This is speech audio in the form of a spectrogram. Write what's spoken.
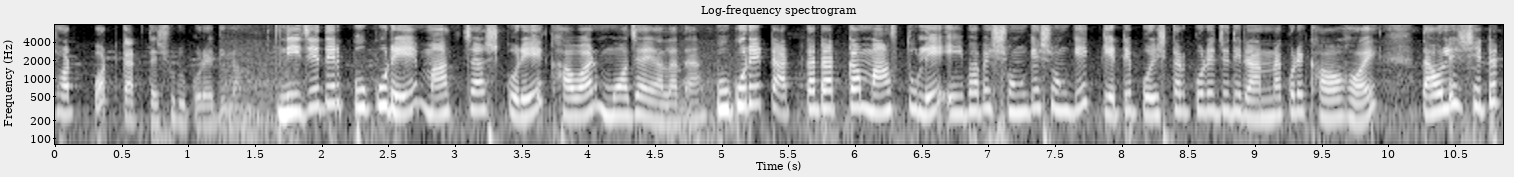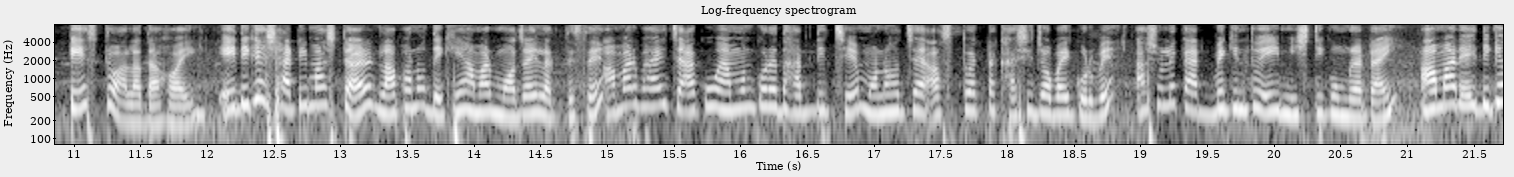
ঝটপট কাটতে শুরু করে দিলাম। নিজেদের পুকুরে মাছ চাষ করে খাওয়ার মজাই আলাদা। পুকুরে টাটকা টাটকা মাছ তুলে এইভাবে সঙ্গে সঙ্গে কেটে পরিষ্কার করে যদি রান্না করে খাওয়া হয়, তাহলে সেটার টেস্টও আলাদা হয়। এইদিকে ষাটি মাছটার লাফানো দেখে আমার মজাই লাগতেছে। আমার ভাই চাকু এমন করে ধার দিচ্ছে, মনে হচ্ছে আস্ত একটা খাসি জবাই করবে। আসলে কাটবে কিন্তু এই মিষ্টি কুমড়াটাই। আমার এইদিকে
